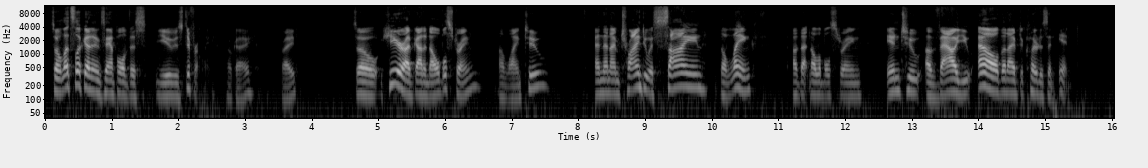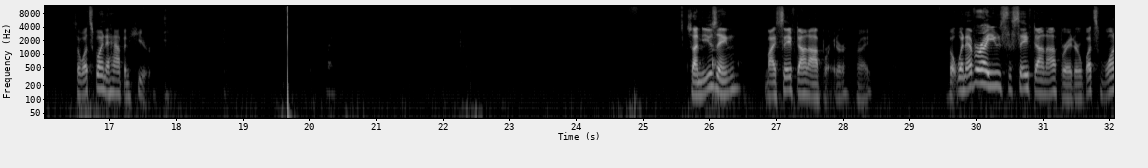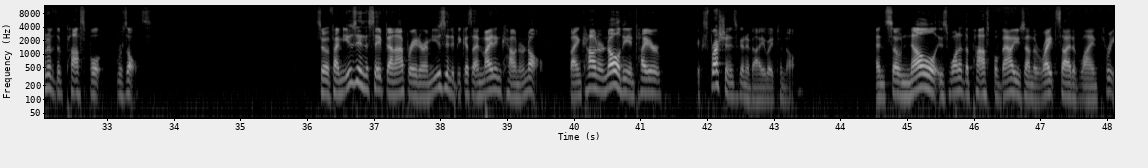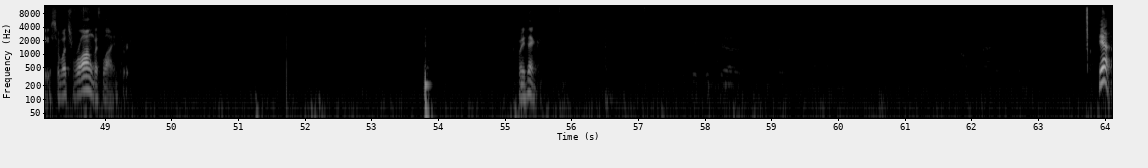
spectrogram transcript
So let's look at an example of this used differently. Okay, right? So here I've got a nullable string on line two, and then I'm trying to assign the length of that nullable string into a value L that I've declared as an int. So what's going to happen here? So I'm using my safe dot operator, right? But whenever I use the safe dot operator, what's one of the possible results? So if I'm using the safe dot operator, I'm using it because I might encounter null. If I encounter null, the entire expression is going to evaluate to null. And so null is one of the possible values on the right side of line 3. So what's wrong with line 3? What do you think? Yeah.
